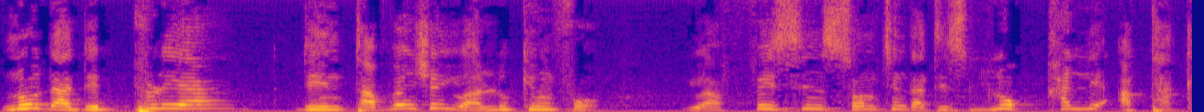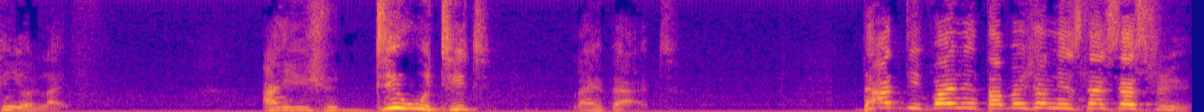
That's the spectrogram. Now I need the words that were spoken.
know that the prayer, the intervention you are looking for, you are facing something that is locally attacking your life. And you should deal with it like that. That divine intervention is necessary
